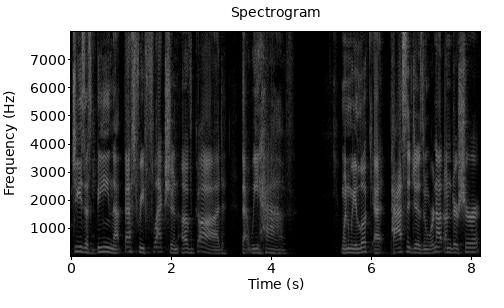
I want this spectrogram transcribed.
Jesus being that best reflection of God that we have. When we look at passages and we're not under sure,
